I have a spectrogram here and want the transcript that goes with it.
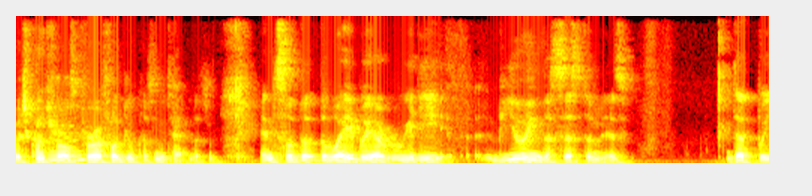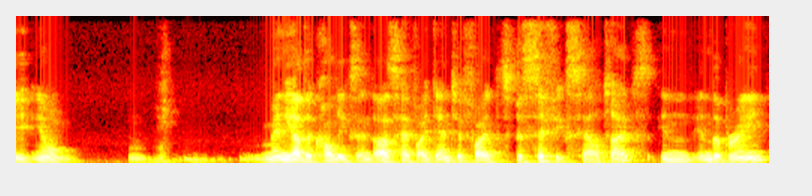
which controls Mhm. peripheral glucose metabolism. And so the, the way we are really viewing the system is that we, you know, many other colleagues and us have identified specific cell types in, in the brain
